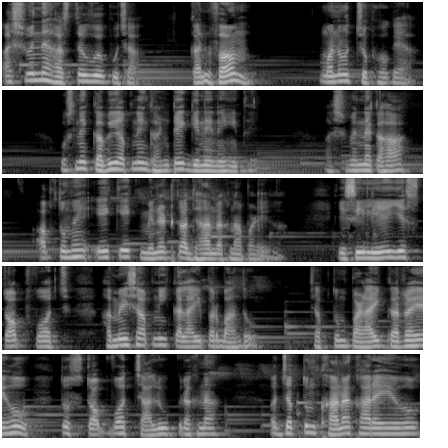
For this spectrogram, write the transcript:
अश्विन ने हँसते हुए पूछा, कन्फर्म? मनोज चुप हो गया। उसने कभी अपने घंटे गिने नहीं थे। अश्विन ने कहा, अब तुम्हें एक एक मिनट का ध्यान रखना पड़ेगा। इसीलिए ये स्टॉप वॉच हमेशा अपनी कलाई पर बांधो। जब तुम पढ़ाई कर रहे हो तो स्टॉप वॉच चालू रखना। और जब तुम खाना खा रहे हो,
